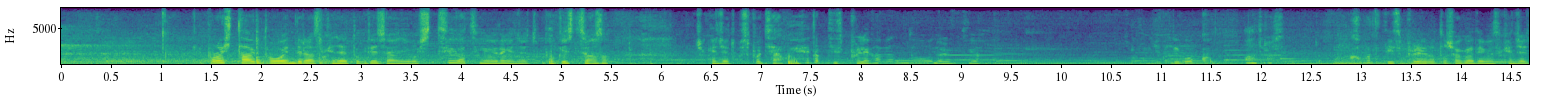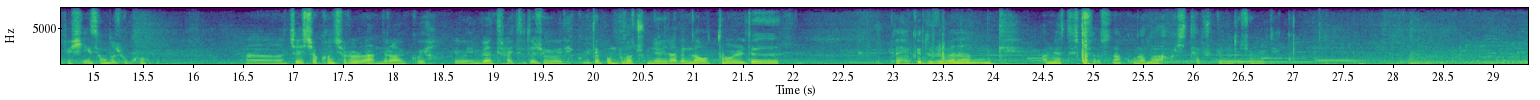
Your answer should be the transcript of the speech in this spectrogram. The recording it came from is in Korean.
포르시타 도어핸들이라서 굉장히 또 디자인이고 시트 같은 경우에는 굉장히 또 버킷 시트라서 좀 굉장히 또 스포티하고 헤드업 디스플레이 화면도 넓고요. 그리고 커, 아 들었어. 커브드 디스플레이로 또 적용되면서 굉장히 또 시인성도 좋고 어, 제스처 컨트롤은 안 들어가 있고요. 그리고 앰비언트 라이트도 적용이 됐고 휴대폰 부서 충전이라든가 오토홀드 네, 이렇게 누르면은 이렇게 암레스트 수납 공간도 나오고 시탑 충전도 적용이 됐고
